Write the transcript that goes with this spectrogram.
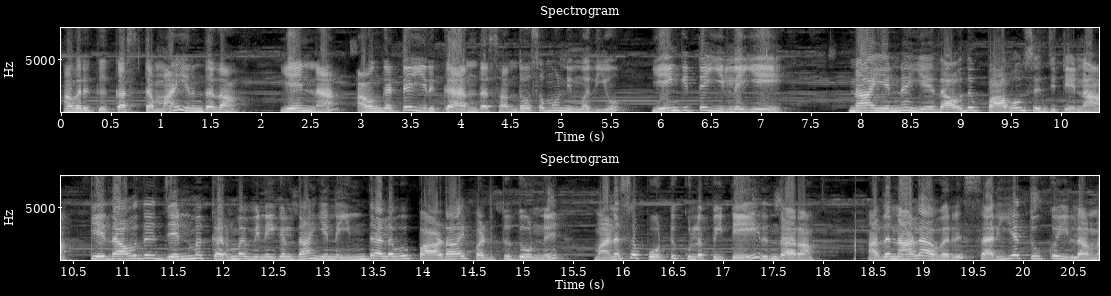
அவருக்கு கஷ்டமா இருந்ததாம். ஏன்னா அவங்கிட்ட இருக்க அந்த சந்தோஷமும் நிம்மதியும் என்கிட்ட இல்லையே. நான் என்ன ஏதாவது பாவம் செஞ்சிட்டேனா? ஏதாவது ஜென்ம கர்ம வினைகள் தான் என்னை இந்த அளவு பாடாய் படுத்துதோன்னு மனச போட்டு குழப்பிட்டே இருந்தாராம். அதனால அவர் சரியா தூக்கம் இல்லாம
